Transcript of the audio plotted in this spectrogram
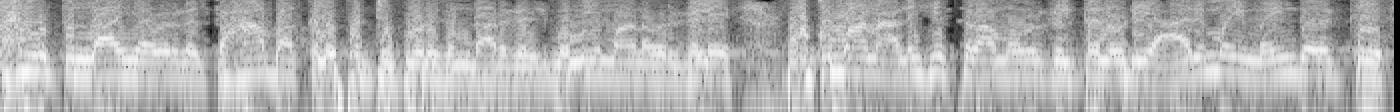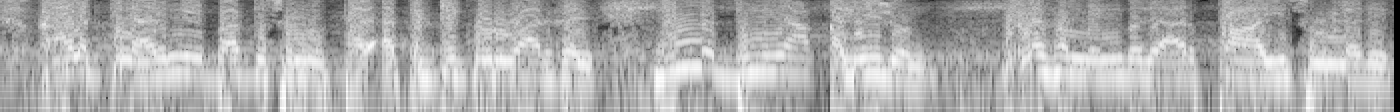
ரஹமத்துல்லாஹி அவர்கள் சஹாபாக்களை பற்றி கூறுகின்றார்கள். கண்ணியமானவர்களே லுக்குமான் அலிஹிஸ்லாம் அவர்கள் தன்னுடைய அருமை மைந்தருக்கு காலத்தின் அருமையை பார்த்து சொல்லு ப- பற்றி கூறுவார்கள் இன்ன துனியா கலீலுன். உலகம் என்பது அற்ப ஆயுசு உள்ளது.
